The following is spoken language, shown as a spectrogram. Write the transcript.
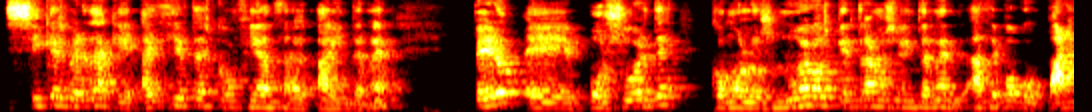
sí que es verdad que hay cierta desconfianza a Internet, pero eh, por suerte, como los nuevos que entramos en Internet hace poco, para,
